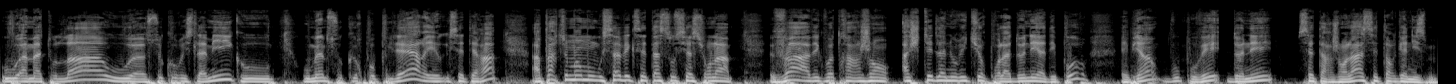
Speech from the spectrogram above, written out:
ou Amatullah ou euh, Secours Islamique ou ou même Secours Populaire et etc. À partir du moment où vous savez que cette association là va avec votre argent acheter de la nourriture pour la donner à des pauvres, eh bien vous pouvez donner cet argent là à cet organisme.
